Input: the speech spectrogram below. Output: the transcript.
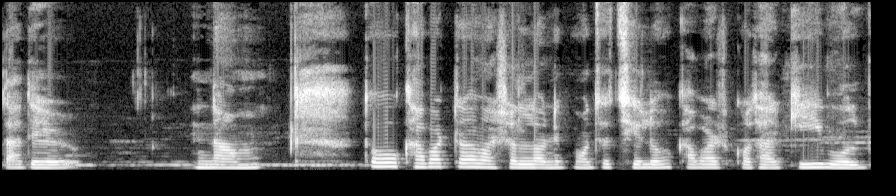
তাদের নাম। তো খাবারটা মাসাল্লাহ অনেক মজা ছিল। খাবার কথা আর কি বলব?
